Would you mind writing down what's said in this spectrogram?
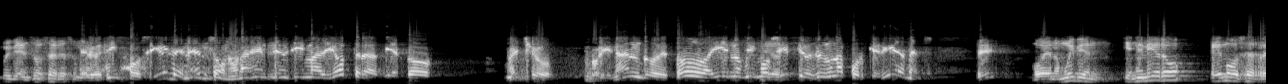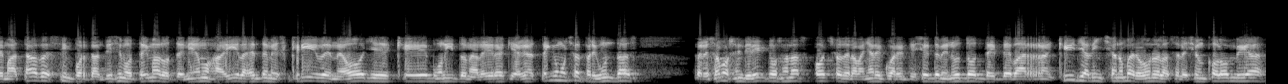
Muy bien, son seres humanos. Pero es imposible, Nelson, una gente encima de otra, haciendo, hecho, orinando de todo ahí en los mismos sitios, es una porquería, Nelson. ¿Sí? Bueno, muy bien. Ingeniero, hemos rematado este importantísimo tema, lo teníamos ahí, la gente me escribe, me oye, qué bonito, me alegra que haga. Tengo muchas preguntas, pero estamos en directo, son las 8 de la mañana y 47 minutos desde Barranquilla, el hincha número uno de la Selección Colombia,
